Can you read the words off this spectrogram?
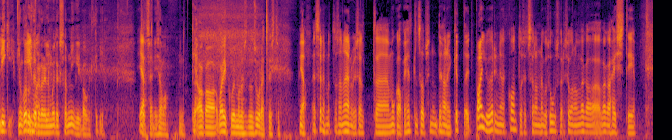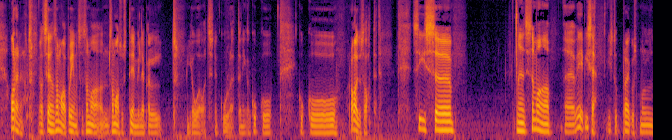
ligi. no koduserverile ilma... muideks saab niigi kaugelt ligi. Täitsa niisama, et aga valikuvõimalused on suured tõesti. Jah, et selles mõttes on äärmiselt äh, mugav. Ja hetkel saab sinna teha neid kettaid palju, erinevaid kontosid, seal on nagu see uus versioon on väga, väga hästi arenenud. vot see on sama, põhimõtteliselt sama, sama süsteem, mille pealt jõuavad siis nüüd kuulajateni ka Kuku, Kuku raadiosaated. siis äh, seesama veeb ise istub praegust mul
